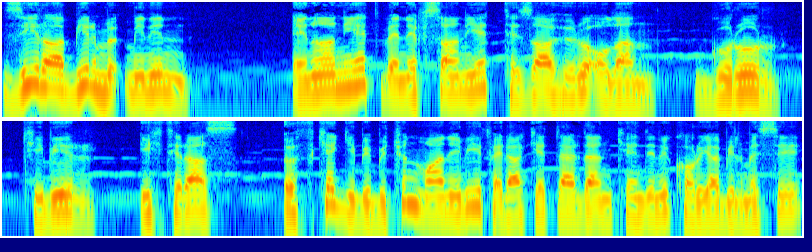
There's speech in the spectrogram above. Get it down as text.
Zira bir müminin enaniyet ve nefsaniyet tezahürü olan gurur, kibir, ihtiras, öfke gibi bütün manevi felaketlerden kendini koruyabilmesi,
